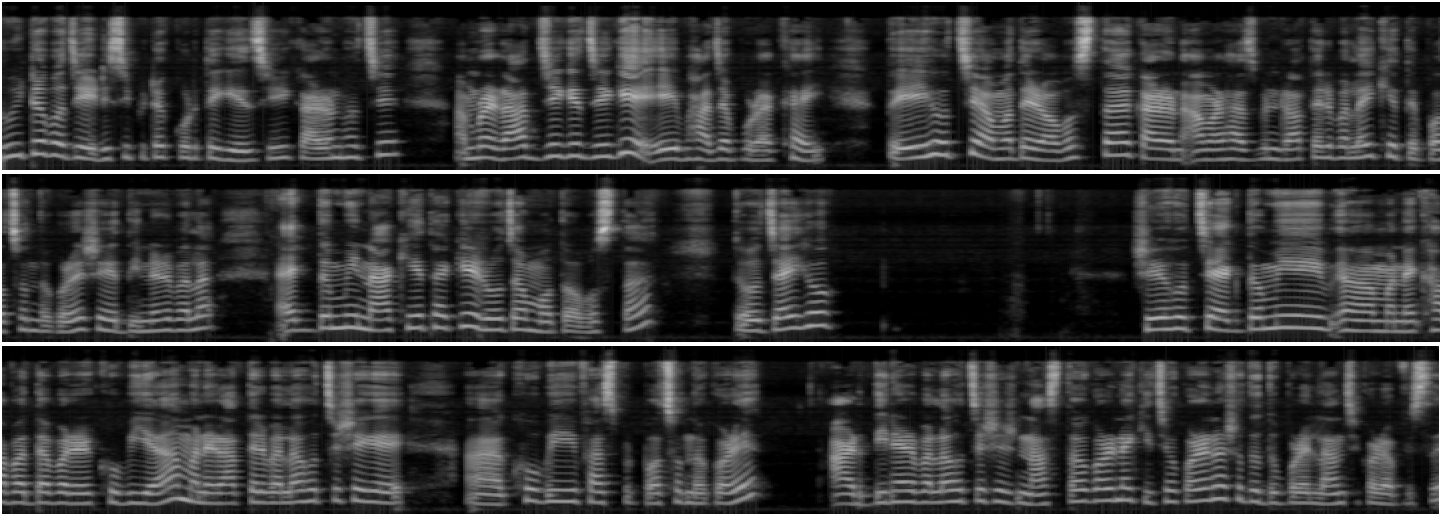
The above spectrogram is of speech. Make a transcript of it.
দুইটা বাজে এই রেসিপিটা করতে গিয়েছি। কারণ হচ্ছে আমরা রাত জেগে জেগে এই ভাজা পোড়া খাই। তো এই হচ্ছে আমাদের অবস্থা। কারণ আমার হাজব্যান্ড রাতের বেলায় খেতে পছন্দ করে, সে দিনের বেলা একদমই না খেয়ে থাকে, রোজা মতো অবস্থা। তো যাই হোক, সে হচ্ছে একদমই মানে খাবার দাবারের খুব ইয়া। মানে রাতের বেলা হচ্ছে সে খুবই ফাস্টফুড পছন্দ করে। আর দিনের বেলা হচ্ছে সে নাস্তাও করে না কিছু করে না, শুধু দুপুরে লাঞ্চ করে অফিসে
